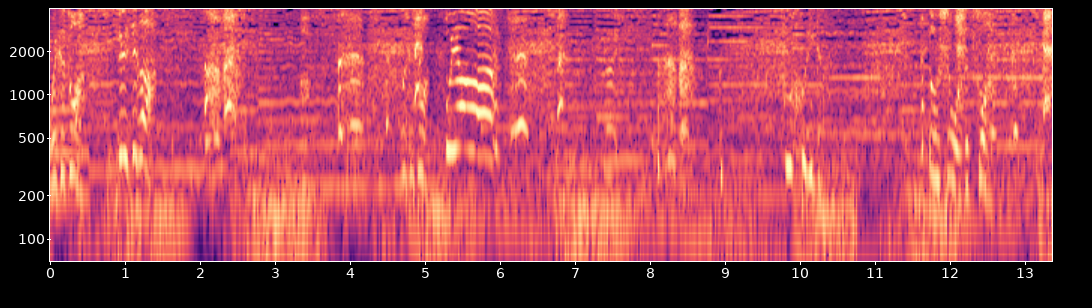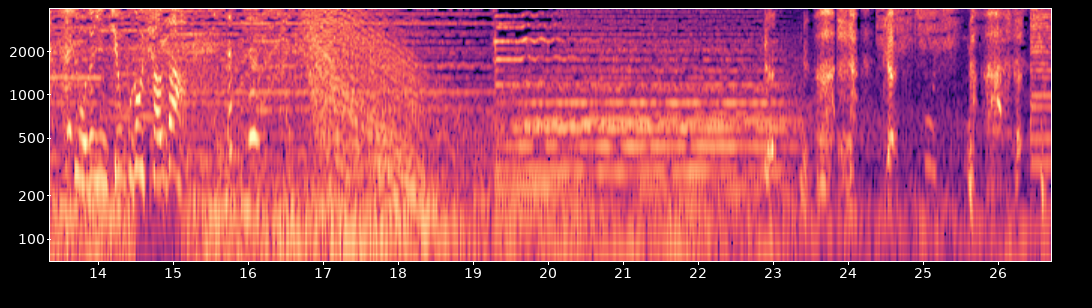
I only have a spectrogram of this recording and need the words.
维克多，醒醒啊！维克多，不要啊！不会的，都是我的错，是我的引擎不够强大。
